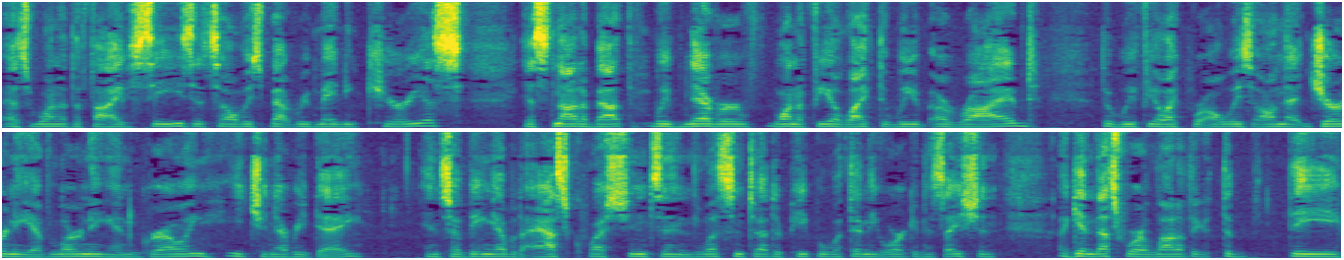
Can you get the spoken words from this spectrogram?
as one of the five C's, it's always about remaining curious. It's not about we've never want to feel like that we've arrived, that we feel like we're always on that journey of learning and growing each and every day. And so being able to ask questions and listen to other people within the organization, again, that's where a lot of the the, the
